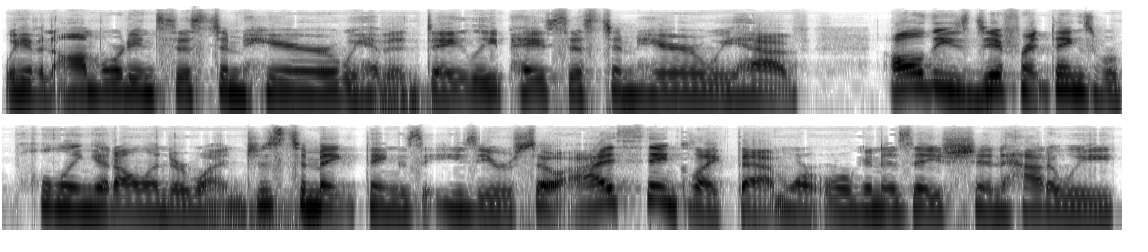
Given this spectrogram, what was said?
We have an onboarding system here. We have a daily pay system here. We have all these different things. We're pulling it all under one just to make things easier. So I think like that more organization. How do we,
